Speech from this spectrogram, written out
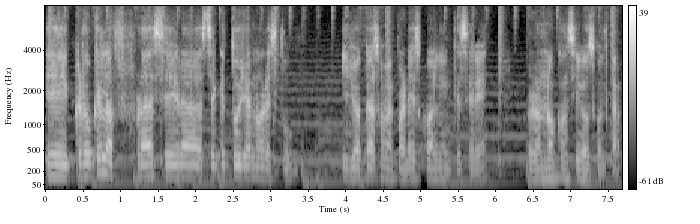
Eh, creo que la frase era, sé que tú ya no eres tú y yo acaso me parezco a alguien que seré, pero no consigo soltar.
